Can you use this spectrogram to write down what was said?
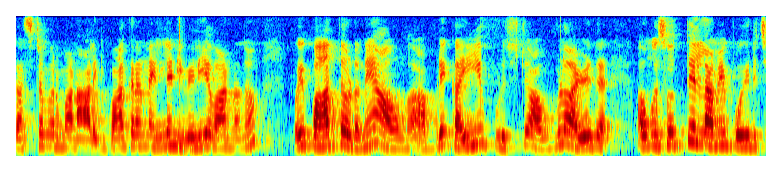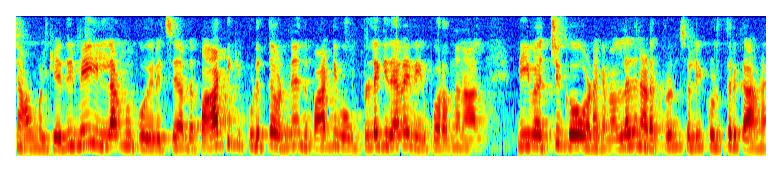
கஸ்டமர்மா நாளைக்கு பார்க்குறேன்னா இல்லை நீ வெளியே வானதும் போய் பார்த்த உடனே அவங்க அப்படியே கையை பிடிச்சிட்டு அவ்வளோ அழுக. அவங்க சொத்து எல்லாமே போயிருச்சு. அவங்களுக்கு எதுவுமே இல்லாமல் போயிருச்சு. அந்த பாட்டிக்கு கொடுத்த உடனே அந்த பாட்டி உன் பிள்ளைக்கு தானே இன்னைக்கு பிறந்த நாள்? நீ வச்சுக்கோ உனக்கு நல்லது நடக்கணும்னு சொல்லி கொடுத்துருக்காங்க.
